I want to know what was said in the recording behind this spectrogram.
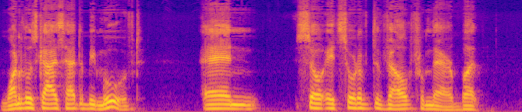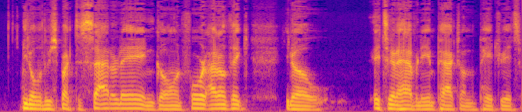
one of those guys had to be moved. And so it sort of developed from there. But, you know, with respect to Saturday and going forward, I don't think, you know, it's going to have any impact on the Patriots'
